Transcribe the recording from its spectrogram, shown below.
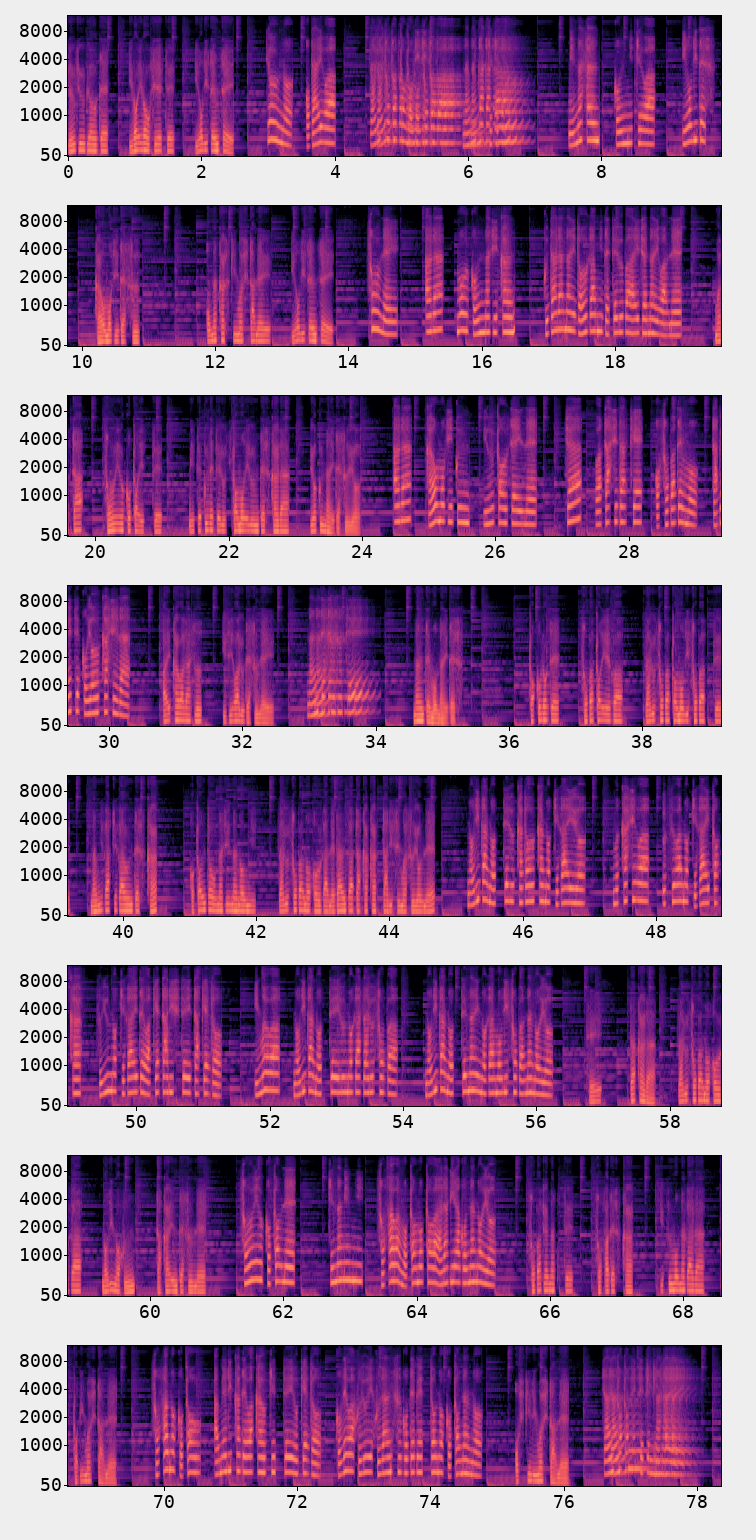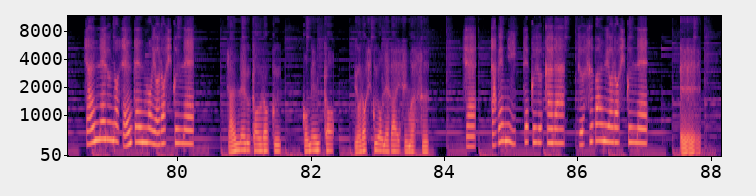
90秒で、いろいろ教えて、いおり先生。今日のお題は、ザルそばと森そばは何が違う皆さん、こんにちは。いおりです。顔文字です。お腹すきましたねいおり先生。そうねあら、もうこんな時間。くだらない動画に出てる場合じゃないわね。また、そういうこと言って、見てくれてる人もいるんですから、良くないですよ。あら、顔文字くん、優等生ね。じゃあ、私だけ、お蕎麦でも、食べてこようかしら。相変わらず、意地悪ですねなんでですなんでもないです。ところで、蕎麦といえば、ざる蕎麦と盛り蕎麦って、何が違うんですか？ほとんど同じなのに、ざる蕎麦の方が値段が高かったりしますよね海苔が乗ってるかどうかの違いよ。昔は、器の違いとか、つゆの違いで分けたりしていたけど、今は、海苔が乗っているのがざるそば。海苔が乗ってないのが盛りそばなのよ。へえ。だから、ざる蕎麦の方が、海苔の分、高いんですね。そういうことね。ちなみに、ソファはもともとはアラビア語なのよ。蕎麦じゃなくて、ソファですか。いつもながら、飛びましたね。ソファのことを、アメリカではカウチって言うけど、これは古いフランス語でベッドのことなの。押し切りましたね。ちゃんと止めてきなさい。チャンネルの宣伝もよろしくね。チャンネル登録、コメント、よろしくお願いします。じゃ、食べに行ってくるから、留守番よろしくね。ええ？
